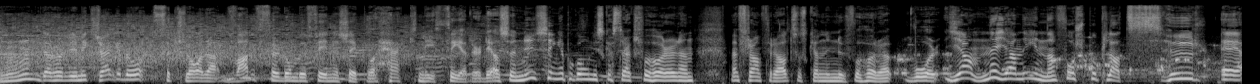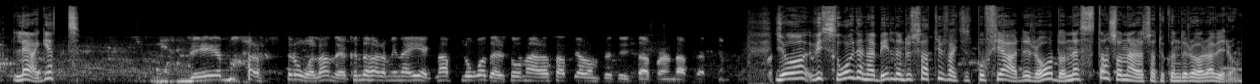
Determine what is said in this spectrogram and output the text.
Mm, där hörde vi Mick Jagger då förklara varför de befinner sig på Hackney Theatre. Det är alltså en ny singel på gång, ni ska strax få höra den. Men framförallt så ska ni nu få höra vår Janne, Janne Innanfors på plats. Hur är läget? Det är bara strålande. Jag kunde höra mina egna applåder. Så nära satt jag dem precis där på den där presskonferensen. Ja, vi såg den här bilden. Du satt ju faktiskt på fjärde rad och nästan så nära så att du kunde röra vid dem.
